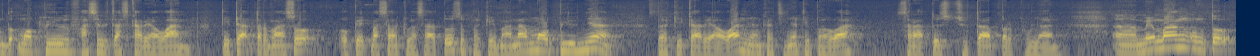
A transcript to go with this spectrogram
untuk mobil fasilitas karyawan tidak termasuk objek pasal 21 sebagaimana mobilnya bagi karyawan yang gajinya di bawah 100 juta per bulan. E, memang untuk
